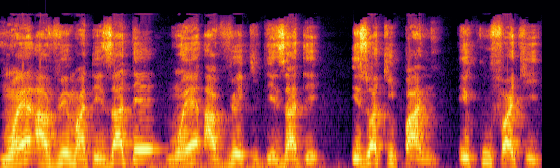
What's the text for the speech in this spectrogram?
moyen avion emata eza te moyen avion ekita eza te ezwaki pane ekufaki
